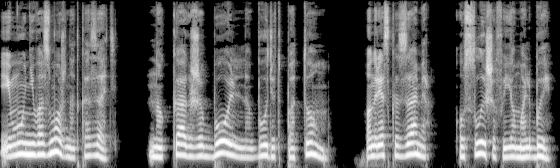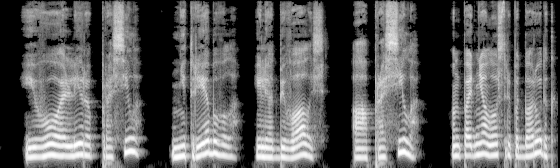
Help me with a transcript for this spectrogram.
Ему невозможно отказать. Но как же больно будет потом. Он резко замер, услышав ее мольбы. Его Алира просила? Не требовала или отбивалась, а просила. Он поднял острый подбородок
